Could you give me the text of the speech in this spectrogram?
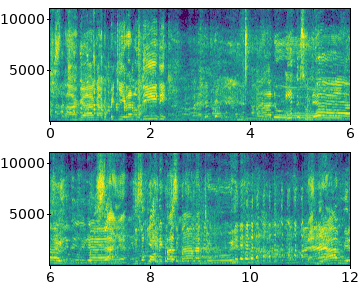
Astaga, nggak kepikiran oh Didi. Aduh. itu sudah itu sudah Bisanya disediain di prasmanan cuy. Dan diambil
